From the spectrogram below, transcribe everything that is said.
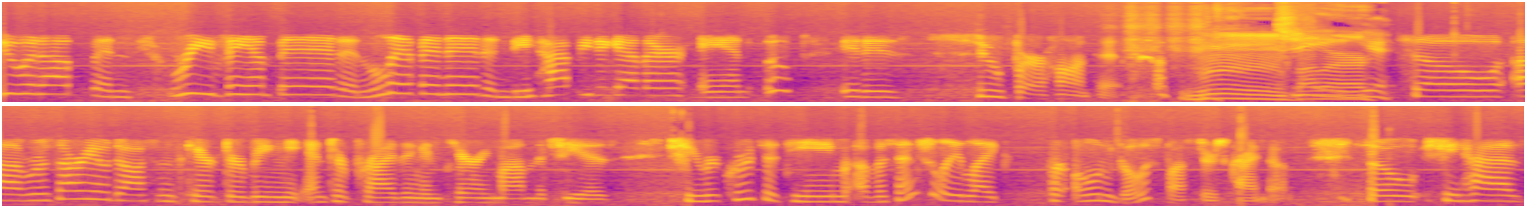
do it up and revamp it and live in it and be happy together. And oops, it is super haunted. bummer. So, uh, Rosario Dawson's character, being the enterprising and caring mom that she is, she recruits a team of essentially like her own Ghostbusters, kind of. So she has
